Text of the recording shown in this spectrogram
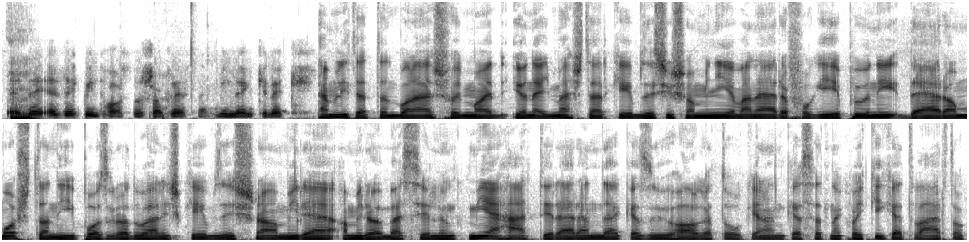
ezek, hmm. ezek mind hasznosak lesznek mindenkinek. Említetted Balázs, hogy majd jön egy mesterképzés is, ami nyilván erre fog épülni, de erre a mostani posztgraduális képzésre, amire, amiről beszélünk, milyen háttérrel rendelkező hallgatók jelentkezhetnek, vagy kiket vártok?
